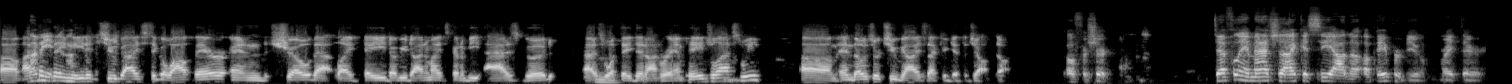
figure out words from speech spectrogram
Um, I, I think mean, they I- needed two guys to go out there and show that like AEW Dynamite's going to be as good as Mhm. what they did on Rampage last week. Um, and those are two guys that could get the job done. oh, for sure. Definitely a match that I could see on a, a pay per view right there.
